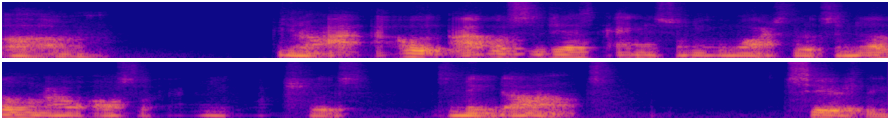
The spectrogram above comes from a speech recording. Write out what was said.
Um, you know, I, I would I would suggest adding some your watch list. Another one I would also add on your watch list is McDonald's. Seriously,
